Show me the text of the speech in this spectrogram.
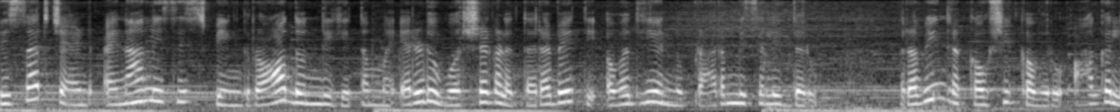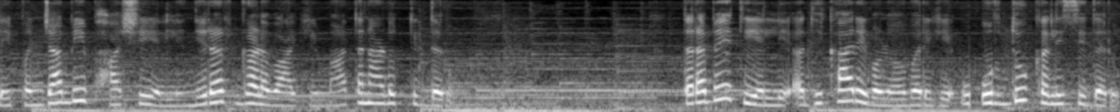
ರಿಸರ್ಚ್ ಆ್ಯಂಡ್ ಅನಾಲಿಸಿಸ್ ವಿಂಗ್ ರಾದೊಂದಿಗೆ ತಮ್ಮ ಎರಡು ವರ್ಷಗಳ ತರಬೇತಿ ಅವಧಿಯನ್ನು ಪ್ರಾರಂಭಿಸಲಿದ್ದರು. ರವೀಂದ್ರ ಕೌಶಿಕ್ ಅವರು ಆಗಲೇ ಪಂಜಾಬಿ ಭಾಷೆಯಲ್ಲಿ ನಿರರ್ಗಳವಾಗಿ ಮಾತನಾಡುತ್ತಿದ್ದರು. ತರಬೇತಿಯಲ್ಲಿ ಅಧಿಕಾರಿಗಳು ಅವರಿಗೆ ಉರ್ದು ಕಲಿಸಿದರು.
